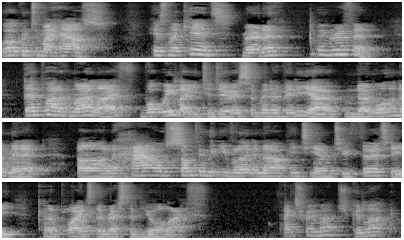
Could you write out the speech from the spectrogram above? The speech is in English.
Welcome to my house. Here's my kids, Meredith and Griffin. They're part of my life. What we'd like you to do is submit a video, no more than a minute, on how something that you've learned in RPTM 230 can apply to the rest of your life. Thanks very much. Good luck.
